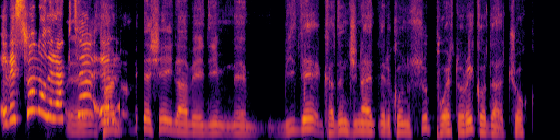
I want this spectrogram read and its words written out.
e, ve son olarak da Ee, pardon bir de şey ilave edeyim. Ee, bir de kadın cinayetleri konusu Puerto Rico'da çok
